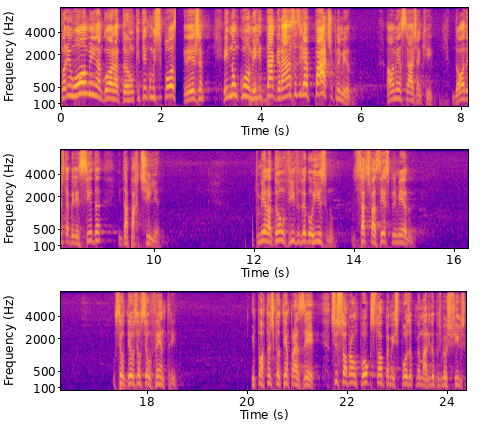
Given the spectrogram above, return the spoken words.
Porém, o homem, agora Adão, que tem como esposa a igreja, ele não come, ele dá graças e reparte primeiro. Há uma mensagem aqui, da ordem estabelecida e da partilha. O primeiro Adão vive do egoísmo, de satisfazer-se primeiro. O seu Deus é o seu ventre. Importante que eu tenha prazer. Se sobrar um pouco, sobra para minha esposa, para meu marido, para os meus filhos.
